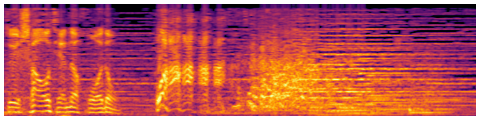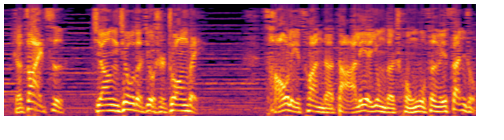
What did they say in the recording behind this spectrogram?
最烧钱的活动。哇哈哈哈！这再次讲究的就是装备。草里窜的打猎用的宠物分为三种，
